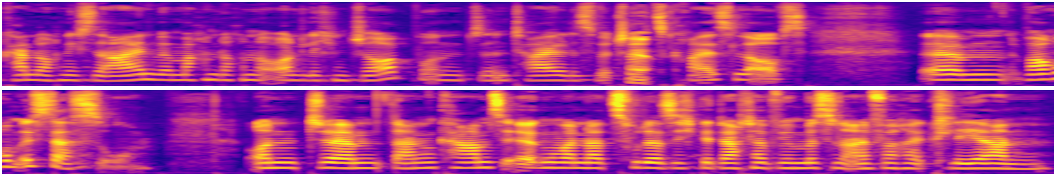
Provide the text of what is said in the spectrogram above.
kann doch nicht sein. Wir machen doch einen ordentlichen Job und sind Teil des Wirtschaftskreislaufs. Ähm, warum ist das so? Und ähm, dann kam es irgendwann dazu, dass ich gedacht habe, wir müssen einfach erklären,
